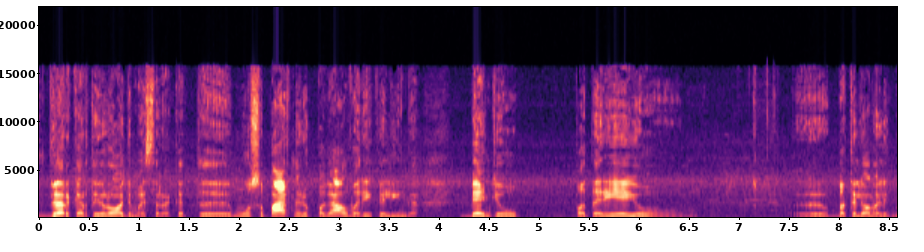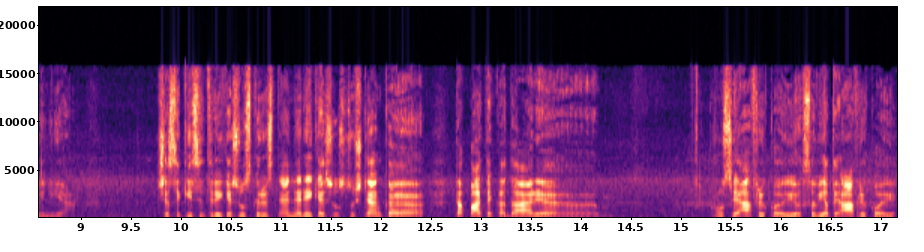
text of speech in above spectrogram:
dar kartą įrodymas yra, kad e, mūsų partnerių pagalba reikalinga bent jau patarėjų e, bataliono ligmenyje. Čia sakysit, reikia siūsti karius? Ne, nereikia siūsti. Užtenka tą patį, ką darė Rusija Afrikoje, Sovietai Afrikoje,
